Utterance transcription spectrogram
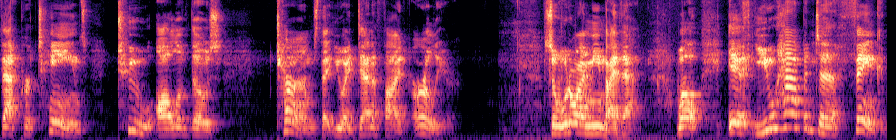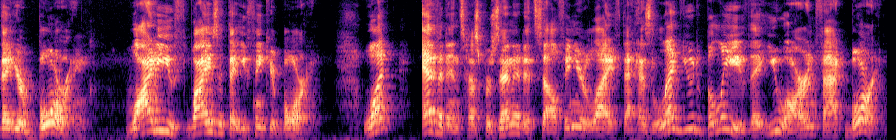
that pertains to all of those terms that you identified earlier. So what do I mean by that? Well, if you happen to think that you're boring, why do you why is it that you think you're boring? What evidence has presented itself in your life that has led you to believe that you are in fact boring?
